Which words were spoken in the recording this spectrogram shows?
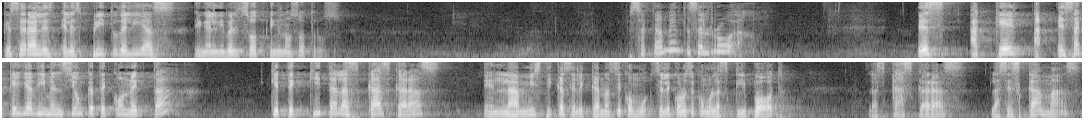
¿Qué será el, espíritu de Elías en el nivel Sot en nosotros? Exactamente, es el Ruach. Es, aquel, es aquella dimensión que te conecta, que te quita las cáscaras. En la mística se le conoce como, se le conoce como las clipot, las cáscaras, las escamas,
